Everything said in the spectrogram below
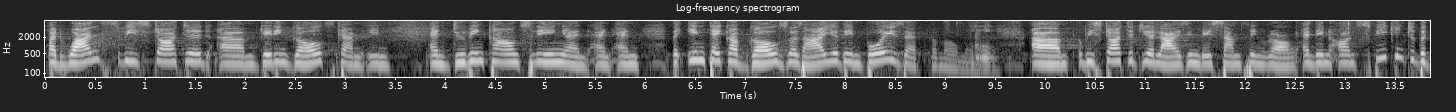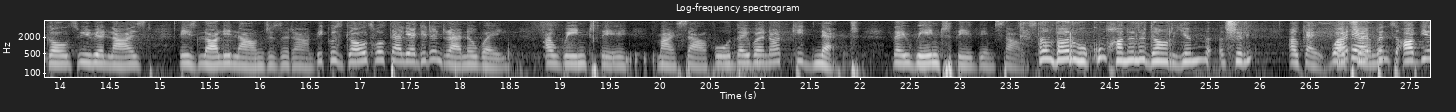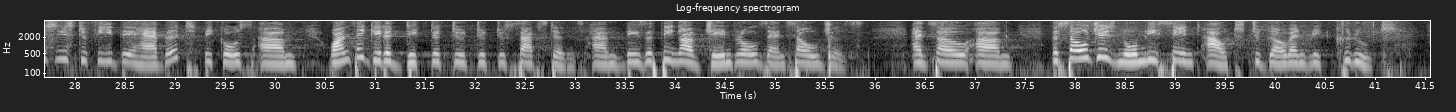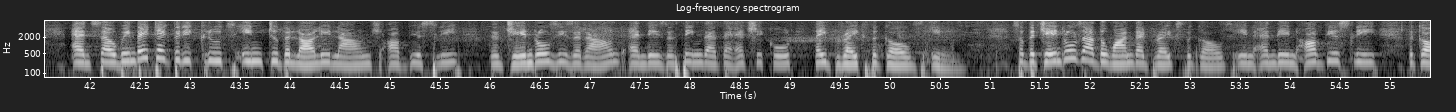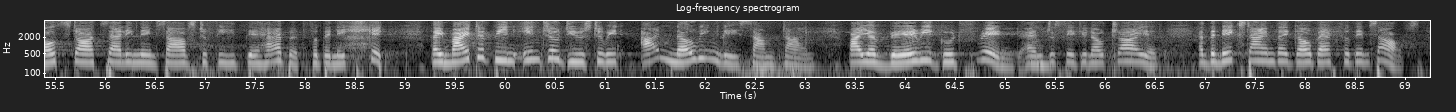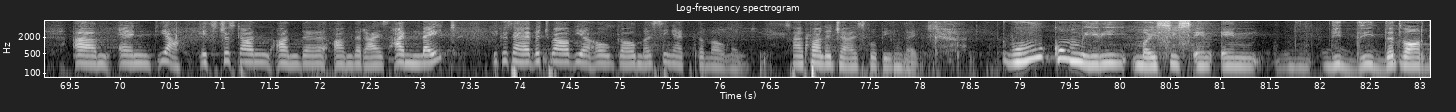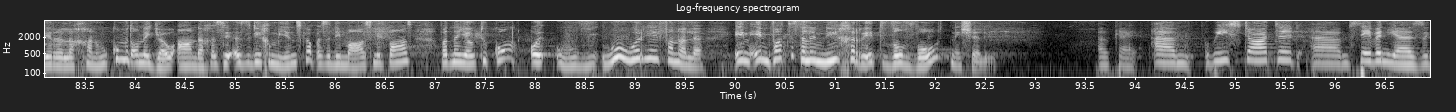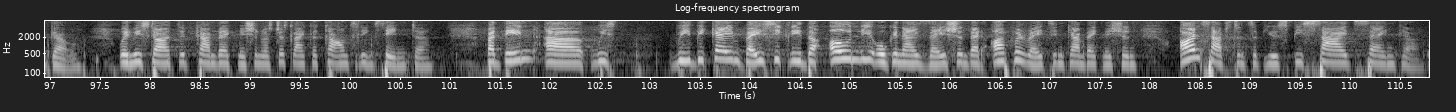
But once we started um, getting girls come in and doing counseling and, and, and the intake of girls was higher than boys at the moment. Um, we started realizing there's something wrong. And then on speaking to the girls, we realized there's lolly lounges around. Because girls will tell you, I didn't run away. I went there myself. Or they were not kidnapped. They went there themselves. Dan waar hoekom gaan hulle daarheen, Shirley? Okay, what happens obviously is to feed their habit because um, once they get addicted to, to, to substance, um, there's a thing of generals and soldiers. And so um, the soldier is normally sent out to go and recruit. And so when they take the recruits into the lolly lounge, obviously the generals is around and there's a thing that they actually call, they break the girls in. So the generals are the one that breaks the girls in, and then obviously the girls start selling themselves to feed their habit for the next kick. They might have been introduced to it unknowingly sometime by a very good friend and just said, you know, try it. And the next time they go back for themselves. Um, and yeah, it's just on, on, the, on the rise. I'm late because I have a 12-year-old girl missing at the moment. So I apologize for being late. Hoe kom hierdie meisies en en die die dit waardeur hulle gaan? Hoe kom dit onder jou aandag? Is dit is dit die gemeenskap, is dit die ma's en die pa's wat na jou toe kom? O, hoe hoe hoor jy van hulle? En en wat as hulle nie gered wil word nie, Shirley? Okay. Um, we started um, seven years ago. When we started Comeback Mission, was just like a counseling center. But then uh, we we became basically the only organization that operates in Comeback Mission on substance abuse besides Sanka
